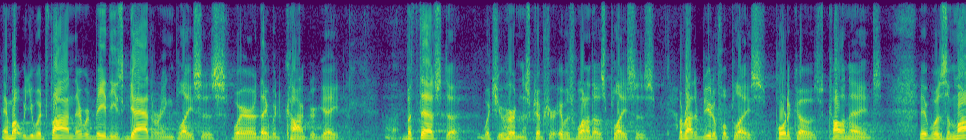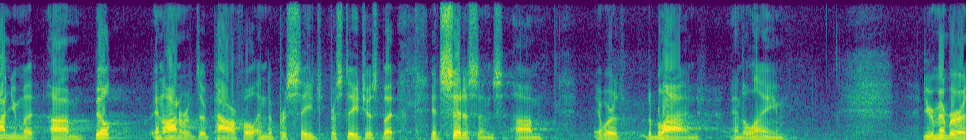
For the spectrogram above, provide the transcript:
And what you would find, there would be these gathering places where they would congregate. Bethesda, which you heard in the scripture, it was one of those places, a rather beautiful place, porticos, colonnades. It was a monument um, built in honor of the powerful and the prestigious, but its citizens, um, it were the blind and the lame. Do you remember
